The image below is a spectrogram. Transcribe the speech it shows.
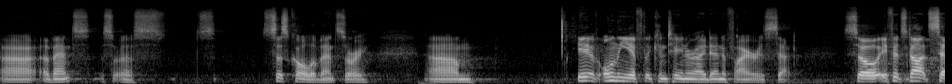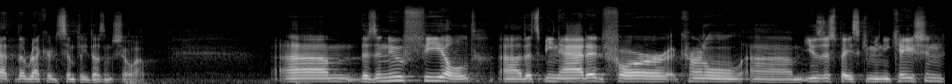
uh, events, uh, syscall events, sorry, um, if, only if the container identifier is set. So if it's not set, the record simply doesn't show up. Um, there's a new field uh, that's been added for kernel um, user space communication.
